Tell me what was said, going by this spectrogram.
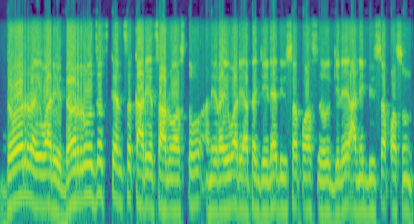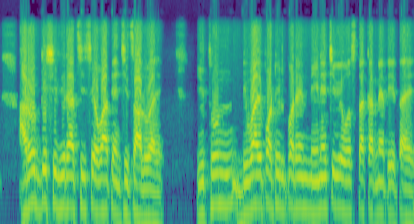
दर रविवारी दररोजच त्यांचं कार्य चालू असतो आणि रविवारी आता गेल्या दिवसापासून गेल्या अनेक दिवसापासून आरोग्य शिबिराची सेवा त्यांची चालू आहे. इथून डीवाय पाटील पर्यंत नेण्याची व्यवस्था करण्यात येत आहे.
